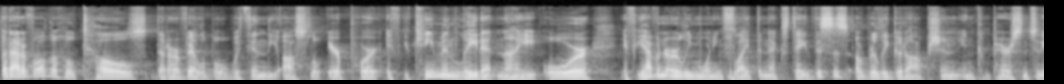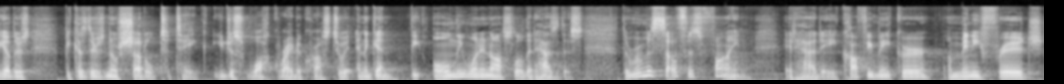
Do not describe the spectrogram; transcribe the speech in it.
But out of all the hotels that are available within the Oslo airport, if you came in late at night or if you have an early morning flight the next day, this is a really good option in comparison to the others because there's no shuttle to take. You just walk right across to it. And again, the only one in Oslo that has this. The room itself is fine. It had a coffee maker, a mini fridge,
